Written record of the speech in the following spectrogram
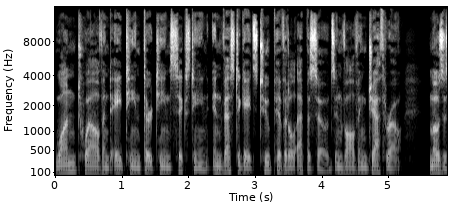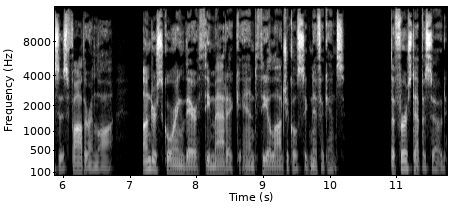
1, 12, and 18, 13, 16 investigates two pivotal episodes involving Jethro, Moses' father in law, underscoring their thematic and theological significance. The first episode,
